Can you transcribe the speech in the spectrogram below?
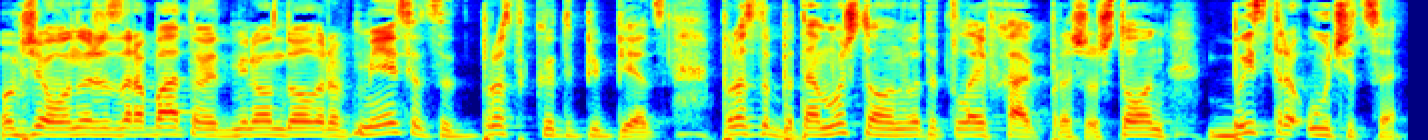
вообще, он уже зарабатывает миллион долларов в месяц, это просто какой-то пипец. Просто потому, что он вот этот лайфхак прошел, что он быстро учится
